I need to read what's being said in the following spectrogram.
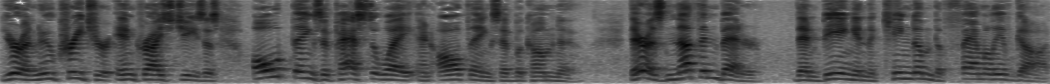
You're a new creature in Christ Jesus. Old things have passed away and all things have become new. There is nothing better than being in the kingdom, the family of God.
